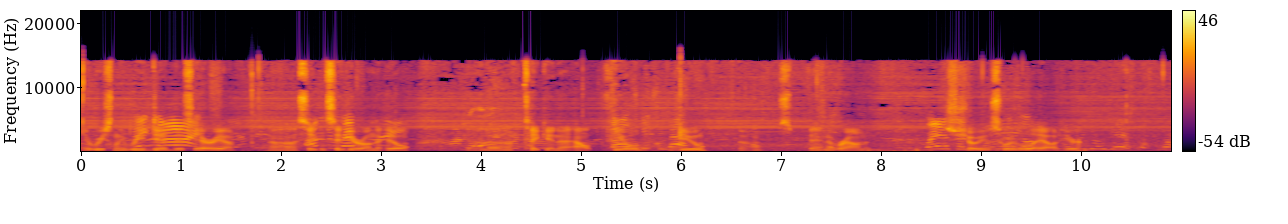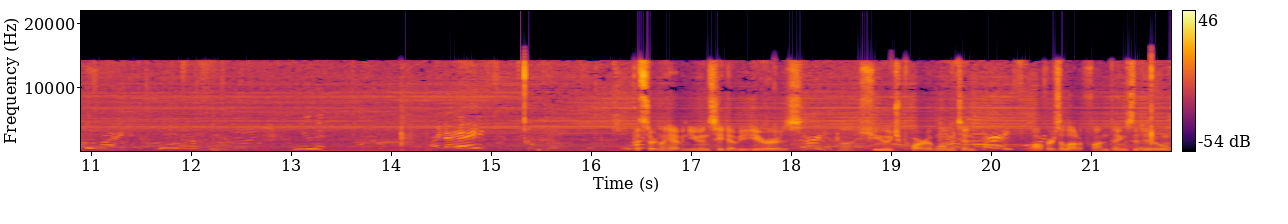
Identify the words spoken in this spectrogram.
They recently redid this area uh, so you can sit here on the hill and uh, take in an outfield view. So I'll spin around and show you sort of the layout here. But certainly having UNCW here is a huge part of Wilmington. Offers a lot of fun things to do.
